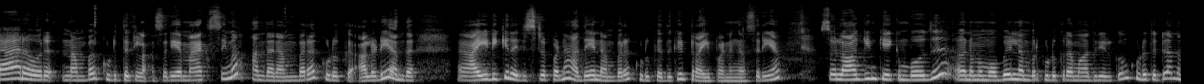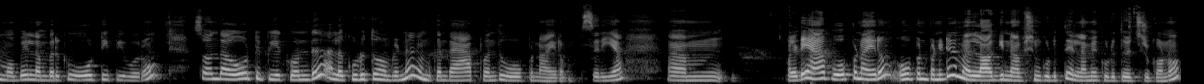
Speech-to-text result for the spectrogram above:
வேறு ஒரு நம்பர் கொடுத்துக்கலாம். சரியா? மேக்ஸிமம் அந்த நம்பரை கொடுக்க ஆல்ரெடி அந்த ஐடிக்கு ரெஜிஸ்டர் பண்ண அதே நம்பரை கொடுக்கறதுக்கு ட்ரை பண்ணுங்கள் சரியா? ஸோ லாகின் கேட்கும்போது நம்ம மொபைல் நம்பர் கொடுக்குற மாதிரி இருக்கும். கொடுத்துட்டு அந்த மொபைல் நம்பருக்கு ஓடிபி வரும். ஸோ அந்த ஓடிபியை கொண்டு அதில் கொடுத்தோம் அப்படின்னா நமக்கு அந்த ஆப் வந்து ஓப்பன் ஆயிரும். சரியா? ஆல்ரெடி ஆப் ஓப்பன் ஆயிரும். ஓப்பன் பண்ணிவிட்டு நம்ம லாகின் ஆப்ஷன் கொடுத்து எல்லாமே கொடுத்து வச்சுருக்கணும்.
